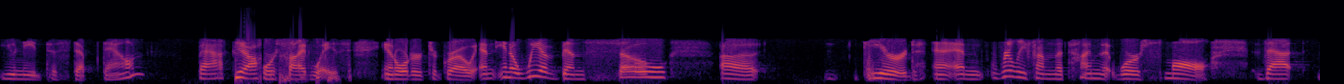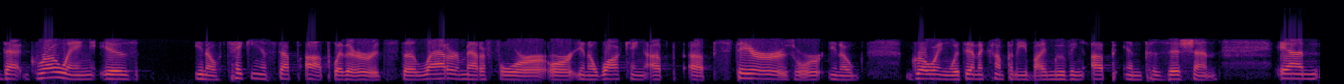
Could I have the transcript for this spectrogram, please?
you need to step down. Back yeah. or sideways in order to grow. And, you know, we have been so uh, geared, and really from the time that we're small, that that growing is you know taking a step up whether it's the ladder metaphor or you know walking up upstairs or you know growing within a company by moving up in position and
